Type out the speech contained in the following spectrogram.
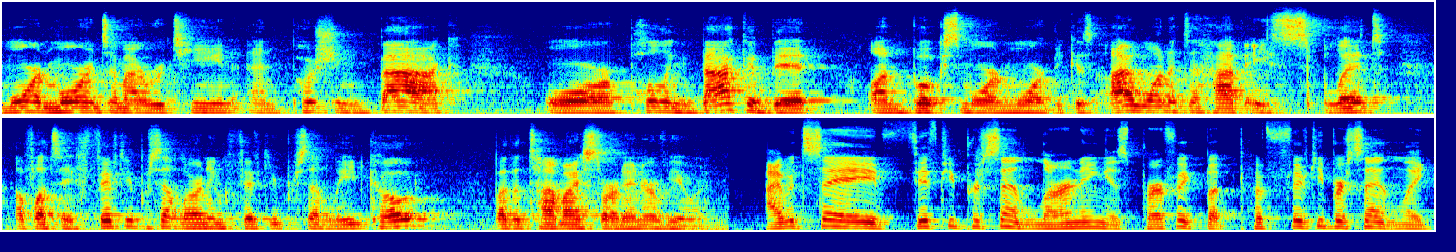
more and more into my routine and pushing back or pulling back a bit on books more and more because I wanted to have a split of let's say 50% learning, 50% LeetCode by the time I start interviewing. I would say 50% learning is perfect, but 50% like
